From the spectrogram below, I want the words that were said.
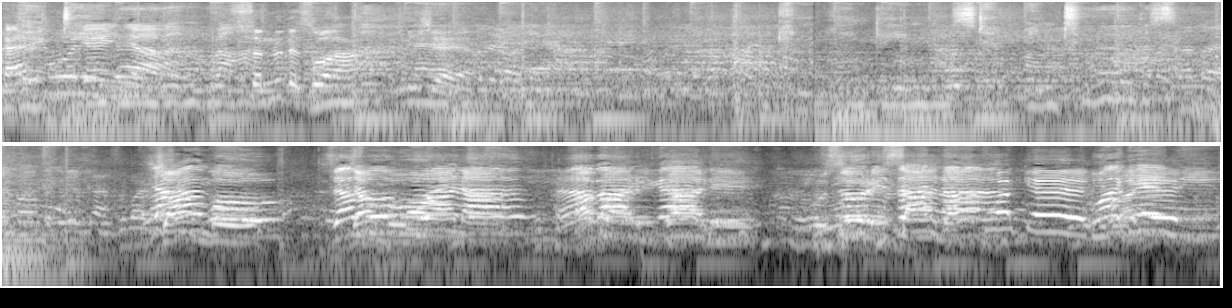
Karibu Kenya Sannu da zuwa Niger. Jambo Jambo bwana habari gani? Uzuri sana. Wageni wageni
